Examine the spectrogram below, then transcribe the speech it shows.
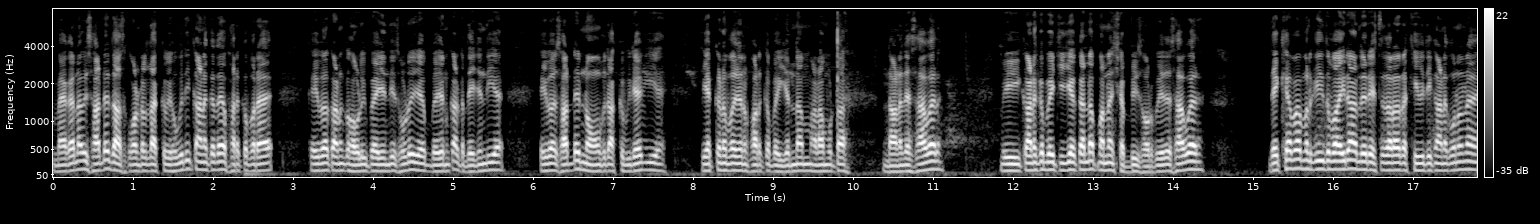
ਮੈਂ ਕਹਿੰਦਾ ਵੀ 10.5 ਕੁਇੰਟਲ ਤੱਕ ਵੀ ਹੋ ਗਈ ਦੀ ਕਣਕ ਦਾ ਫ਼ਰਕ ਪਰਾ ਹੈ। ਕਈ ਵਾਰ ਕਣਕ ਹੌਲੀ ਪੈ ਜਾਂਦੀ ਥੋੜੇ ਜਿਹਾ ਵਜਨ ਘੱਟ ਦੇ ਜਾਂਦੀ ਹੈ। ਕਈ ਵਾਰ 9.5 ਤੱਕ ਵੀ ਰਹਿ ਗਈ ਹੈ। ਵੀ ਇੱਕਣ ਵਜਨ ਫ਼ਰਕ ਪਈ ਜਾਂਦਾ ਮਾੜਾ ਮੋਟਾ ਦਾਣੇ ਦੇ ਹਿਸਾਬ ਨਾਲ ਵੀ ਕਣਕ ਵੇਚੀ ਜੇ ਕੱਲ ਆਪਾਂ ਨੇ 2600 ਰੁਪਏ ਦੇ ਹਿਸਾਬ ਨਾਲ ਦੇਖਿਆ ਮੈਂ ਮਲਕੀਤ ਬਾਈ ਰਾਂ ਦੇ ਰਿਸ਼ਤੇਦਾਰਾਂ ਰੱਖੀ ਵੀ ਦੀ ਕਣਕ ਉਹਨਾਂ ਨੇ।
